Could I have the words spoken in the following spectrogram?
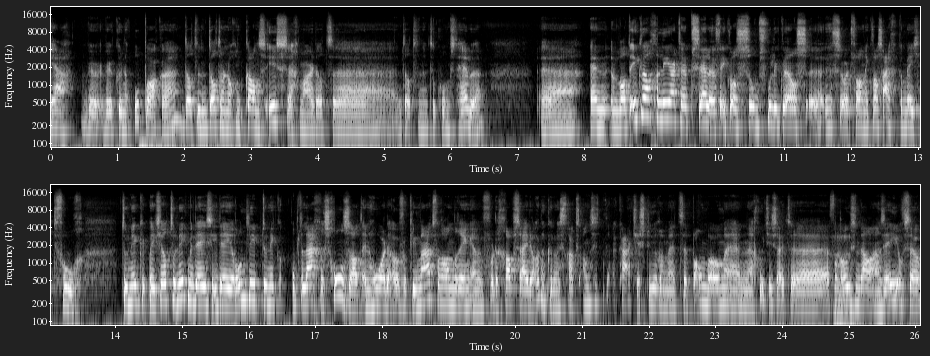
ja, weer, weer kunnen oppakken. Dat, dat er nog een kans is, zeg maar, dat, eh, dat we een toekomst hebben. Eh, en wat ik wel geleerd heb zelf, ik was, soms voel ik wel een soort van, ik was eigenlijk een beetje te vroeg. Toen ik, weet je wel, toen ik met deze ideeën rondliep, toen ik op de lagere school zat en hoorde over klimaatverandering en we voor de grap zeiden, oh dan kunnen we straks anders een kaartje sturen met eh, palmbomen en eh, groetjes uit eh, van Mhm. Roosendaal aan zee of zo.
